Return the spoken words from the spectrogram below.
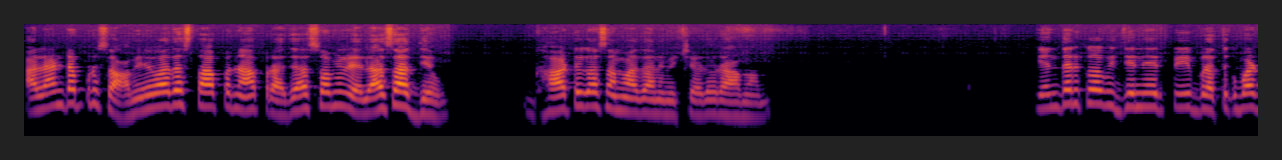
అలాంటప్పుడు సామ్యవాద స్థాపన ప్రజాస్వామ్యం ఎలా సాధ్యం? ఘాటుగా సమాధానమిచ్చాడు రామం. ఎందరికో విద్య నేర్పి బ్రతుకుబాట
